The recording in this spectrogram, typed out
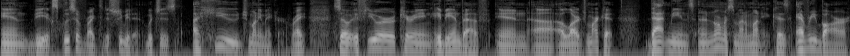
and the exclusive right to distribute it, which is a huge moneymaker, right? So if you are carrying AB InBev in uh, a large market, that means an enormous amount of money because every bar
